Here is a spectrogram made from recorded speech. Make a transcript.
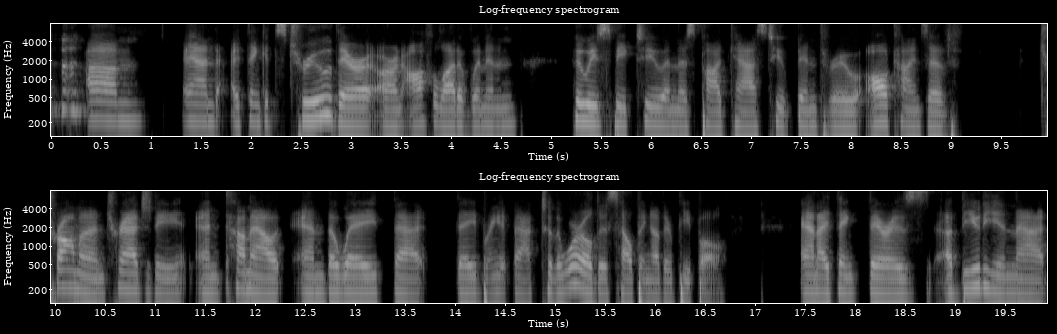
um, and I think it's true. There are an awful lot of women who we speak to in this podcast who've been through all kinds of trauma and tragedy and come out and the way that they bring it back to the world is helping other people. And i think there is a beauty in that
